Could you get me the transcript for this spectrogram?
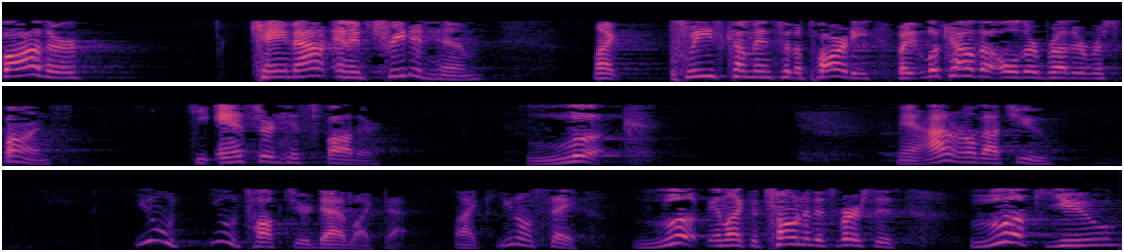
father came out and entreated him like, Please come into the party. But look how the older brother responds. He answered his father, Look. Man, I don't know about you. You don't, you don't talk to your dad like that. Like, you don't say, Look. And like the tone of this verse is, Look, you.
